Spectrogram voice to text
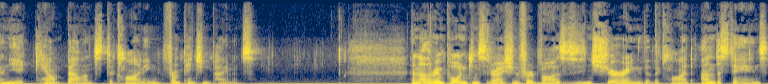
and the account balance declining from pension payments. Another important consideration for advisors is ensuring that the client understands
